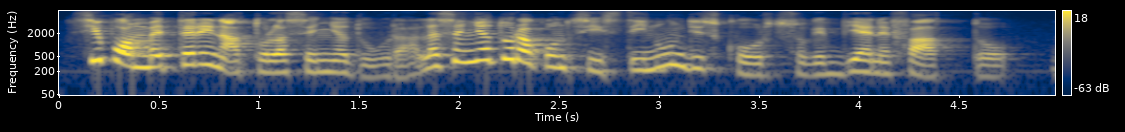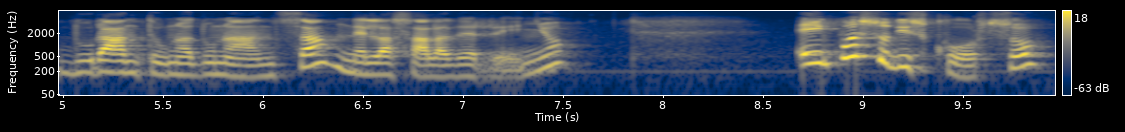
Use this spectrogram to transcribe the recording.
si può mettere in atto la segnatura. La segnatura consiste in un discorso che viene fatto durante un'adunanza nella sala del regno e in questo discorso,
